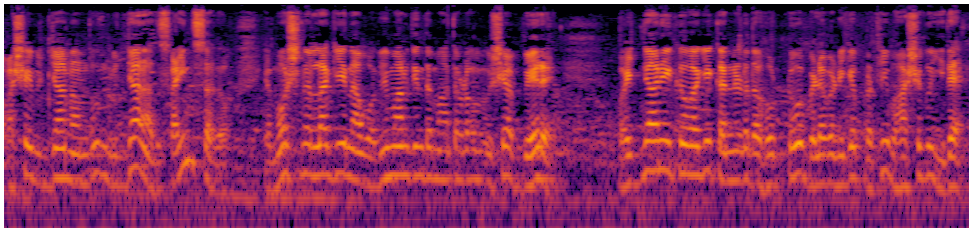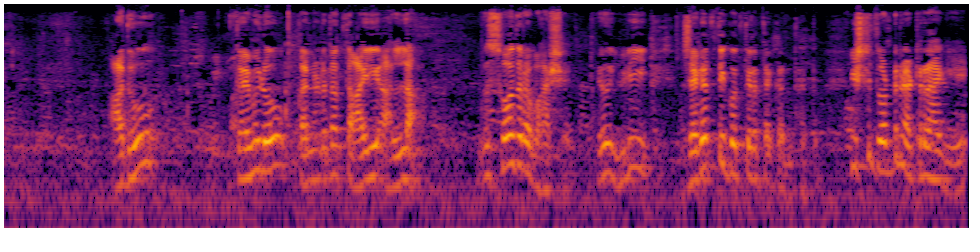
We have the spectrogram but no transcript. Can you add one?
ಭಾಷೆ ವಿಜ್ಞಾನ ಅನ್ನೋದು ಒಂದು ವಿಜ್ಞಾನ, ಅದು ಸೈನ್ಸ್ ಅದು. ಎಮೋಷನಲ್ ಆಗಿ ನಾವು ಅಭಿಮಾನದಿಂದ ಮಾತಾಡೋ ವಿಷಯ ಬೇರೆ. ವೈಜ್ಞಾನಿಕವಾಗಿ ಕನ್ನಡದ ಹುಟ್ಟು, ಬೆಳವಣಿಗೆ ಪ್ರತಿ ಭಾಷೆಗೂ ಇದೆ. ಅದು ತಮಿಳು ಕನ್ನಡದ ತಾಯಿ ಅಲ್ಲ. ಇದು ಸೋದರ ಭಾಷೆ. ಇದು ಇಡೀ ಜಗತ್ತಿಗೆ ಗೊತ್ತಿರತಕ್ಕಂಥದ್ದು. ಇಷ್ಟು ದೊಡ್ಡ ನಟರಾಗಿ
